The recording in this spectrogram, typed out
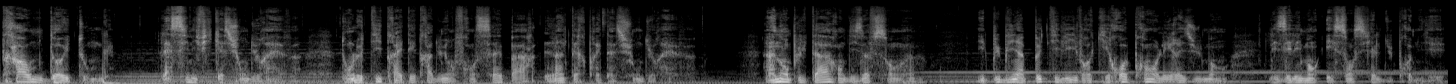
Traumdeutung, la signification du rêve, dont le titre a été traduit en français par l'interprétation du rêve. Un an plus tard, en 1901, il publie un petit livre qui reprend les résumants les éléments essentiels du premier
